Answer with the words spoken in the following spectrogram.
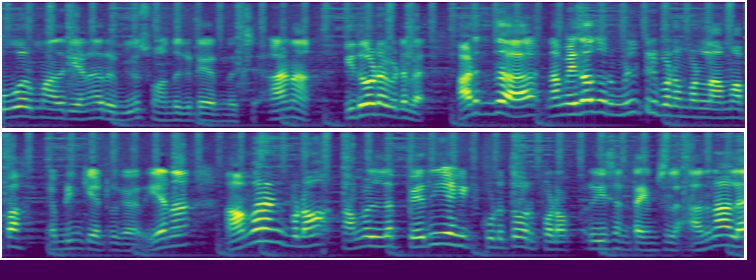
ஒவ்வொரு மாதிரியான ரிவ்யூஸ் வந்துக்கிட்டே இருந்துச்சு. ஆனால் இதோட விடலை. அடுத்ததாக நம்ம ஏதாவது ஒரு மிலிட்ரி படம் பண்ணலாமாப்பா அப்படின்னு கேட்டிருக்காரு. ஏன்னா அமரன் படம் தமிழில் பெரிய ஹிட் கொடுத்த ஒரு படம் ரீசெண்ட் டைம்ஸில் அதனால்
